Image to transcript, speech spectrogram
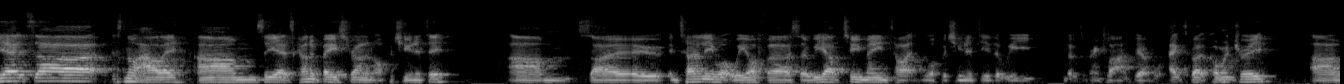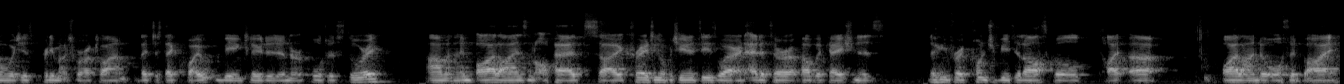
yeah it's uh it's not hourly. Um so yeah it's kind of based around an opportunity. Um so internally what we offer so we have two main types of opportunity that we look to bring clients. We have expert commentary um, which is pretty much where our client, they just their quote would be included in a reporter's story. Um, and then bylines and op-eds. So creating opportunities where an editor at a publication is looking for a contributed article type uh, bylined or authored by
